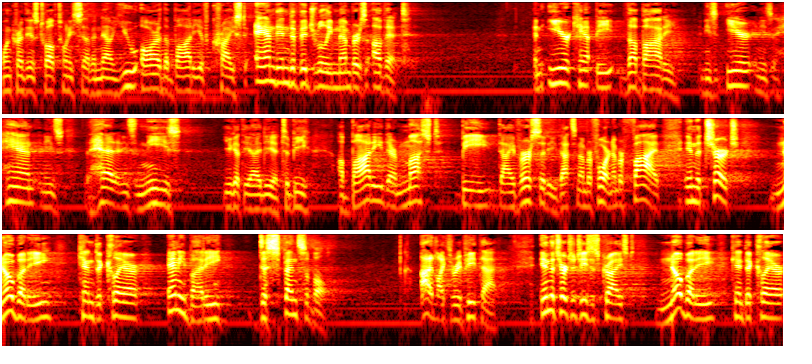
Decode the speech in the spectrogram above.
1 Corinthians 12 27. Now you are the body of Christ and individually members of it. An ear can't be the body. It needs an ear, it needs a hand, it needs the head, it needs the knees. You get the idea. To be a body, there must be diversity. That's number four. Number five, in the church, nobody can declare anybody dispensable. I'd like to repeat that. In the Church of Jesus Christ, nobody can declare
